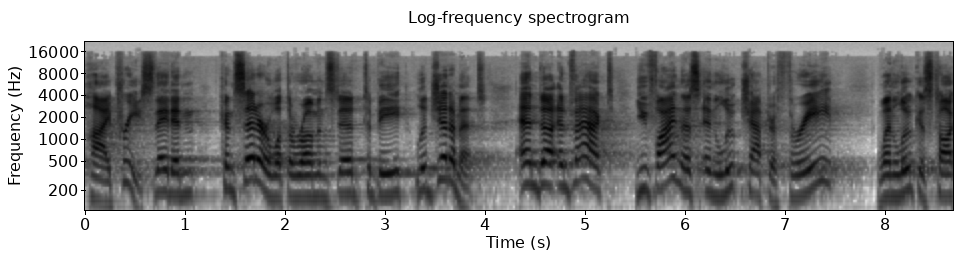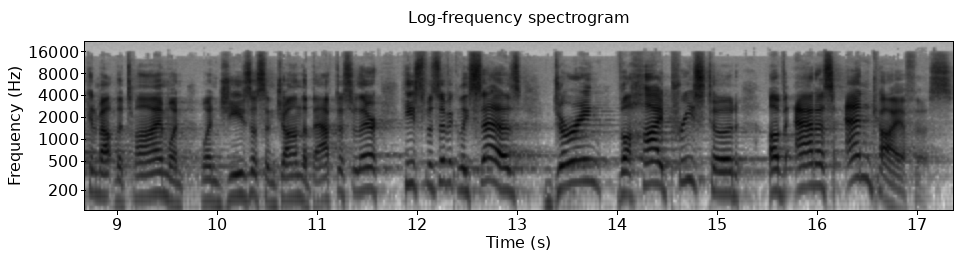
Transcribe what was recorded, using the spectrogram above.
high priest. They didn't consider what the Romans did to be legitimate. And uh, in fact, you find this in Luke chapter 3, when Luke is talking about the time when, when Jesus and John the Baptist are there. He specifically says, during the high priesthood of Annas and Caiaphas.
